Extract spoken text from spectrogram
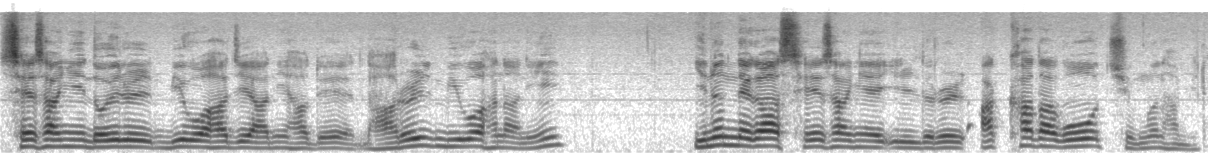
세상이 너희를 미워하지 아니하되 나를 미워하나니 이는 내가 세상의 일들을 악하다고 증언합니다.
